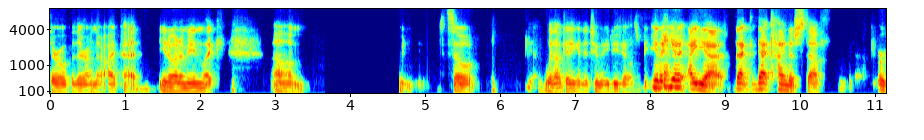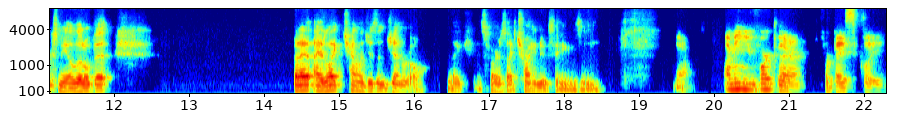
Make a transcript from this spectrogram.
they're over there on their ipad. You know what i mean? Like um so yeah, without getting into too many details but, you know yeah I, yeah that that kind of stuff irks me a little bit. But I, I like challenges in general like as far as like trying new things and yeah i mean you've worked there for basically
